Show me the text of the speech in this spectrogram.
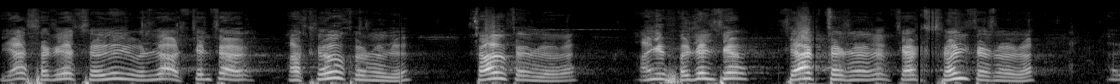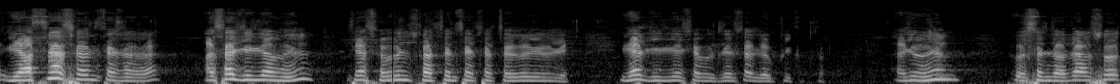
या सगळ्या चळवळीमधला अत्यंत आक्रम करणारं काम करणारा आणि बदलच्या त्याग करणारा त्याग सहन करणारा यातना सहन करणारा असा जिल्हा म्हणून त्या सवन स्वातंत्र्याच्या चळवळीमध्ये या जिल्ह्याच्या बद्दलचा लौकिक होता. आणि म्हणून वसंतदादा असोत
